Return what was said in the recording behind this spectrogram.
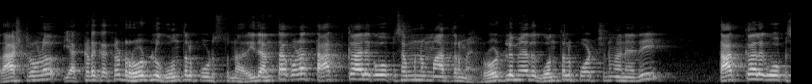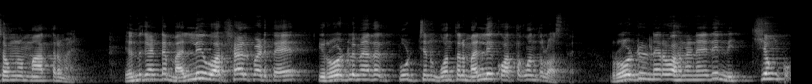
రాష్ట్రంలో ఎక్కడికక్కడ రోడ్లు గుంతలు పూడుస్తున్నారు. ఇదంతా కూడా తాత్కాలిక ఉపశమనం మాత్రమే. రోడ్ల మీద గుంతలు పూడ్చడం అనేది తాత్కాలిక ఉపశమనం మాత్రమే. ఎందుకంటే మళ్ళీ వర్షాలు పడితే ఈ రోడ్ల మీద పూడ్చిన గుంతలు మళ్ళీ కొత్త గుంతలు వస్తాయి. రోడ్ల నిర్వహణ అనేది నిత్యం కొ-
